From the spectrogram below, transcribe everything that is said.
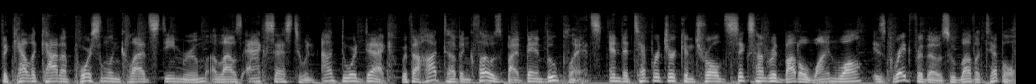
The Calacatta porcelain-clad steam room allows access to an outdoor deck with a hot tub enclosed by bamboo plants, and the temperature-controlled 600-bottle wine wall is great for those who love a tipple.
